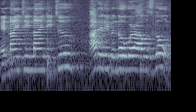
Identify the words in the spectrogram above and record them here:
In 1992, I didn't even know where I was going.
